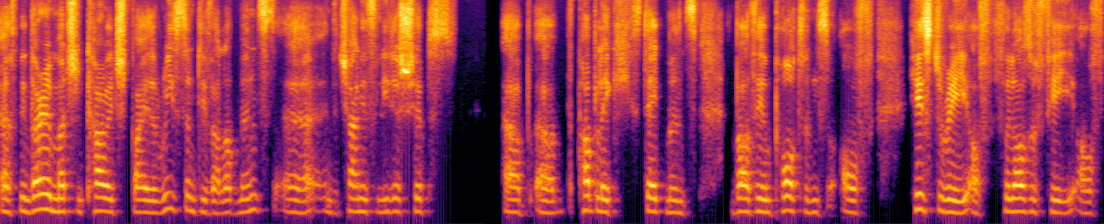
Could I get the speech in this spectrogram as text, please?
I've been very much encouraged by the recent developments uh, in the Chinese leadership's uh, uh, public statements about the importance of history, of philosophy, of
